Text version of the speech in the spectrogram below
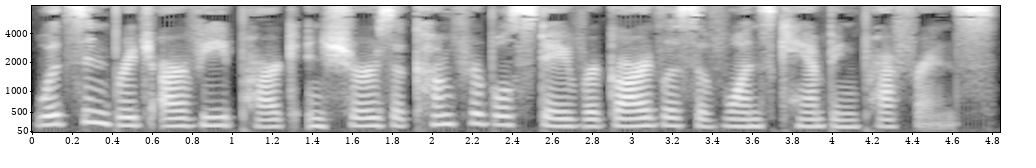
Woodson Bridge RV Park ensures a comfortable stay regardless of one's camping preference.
